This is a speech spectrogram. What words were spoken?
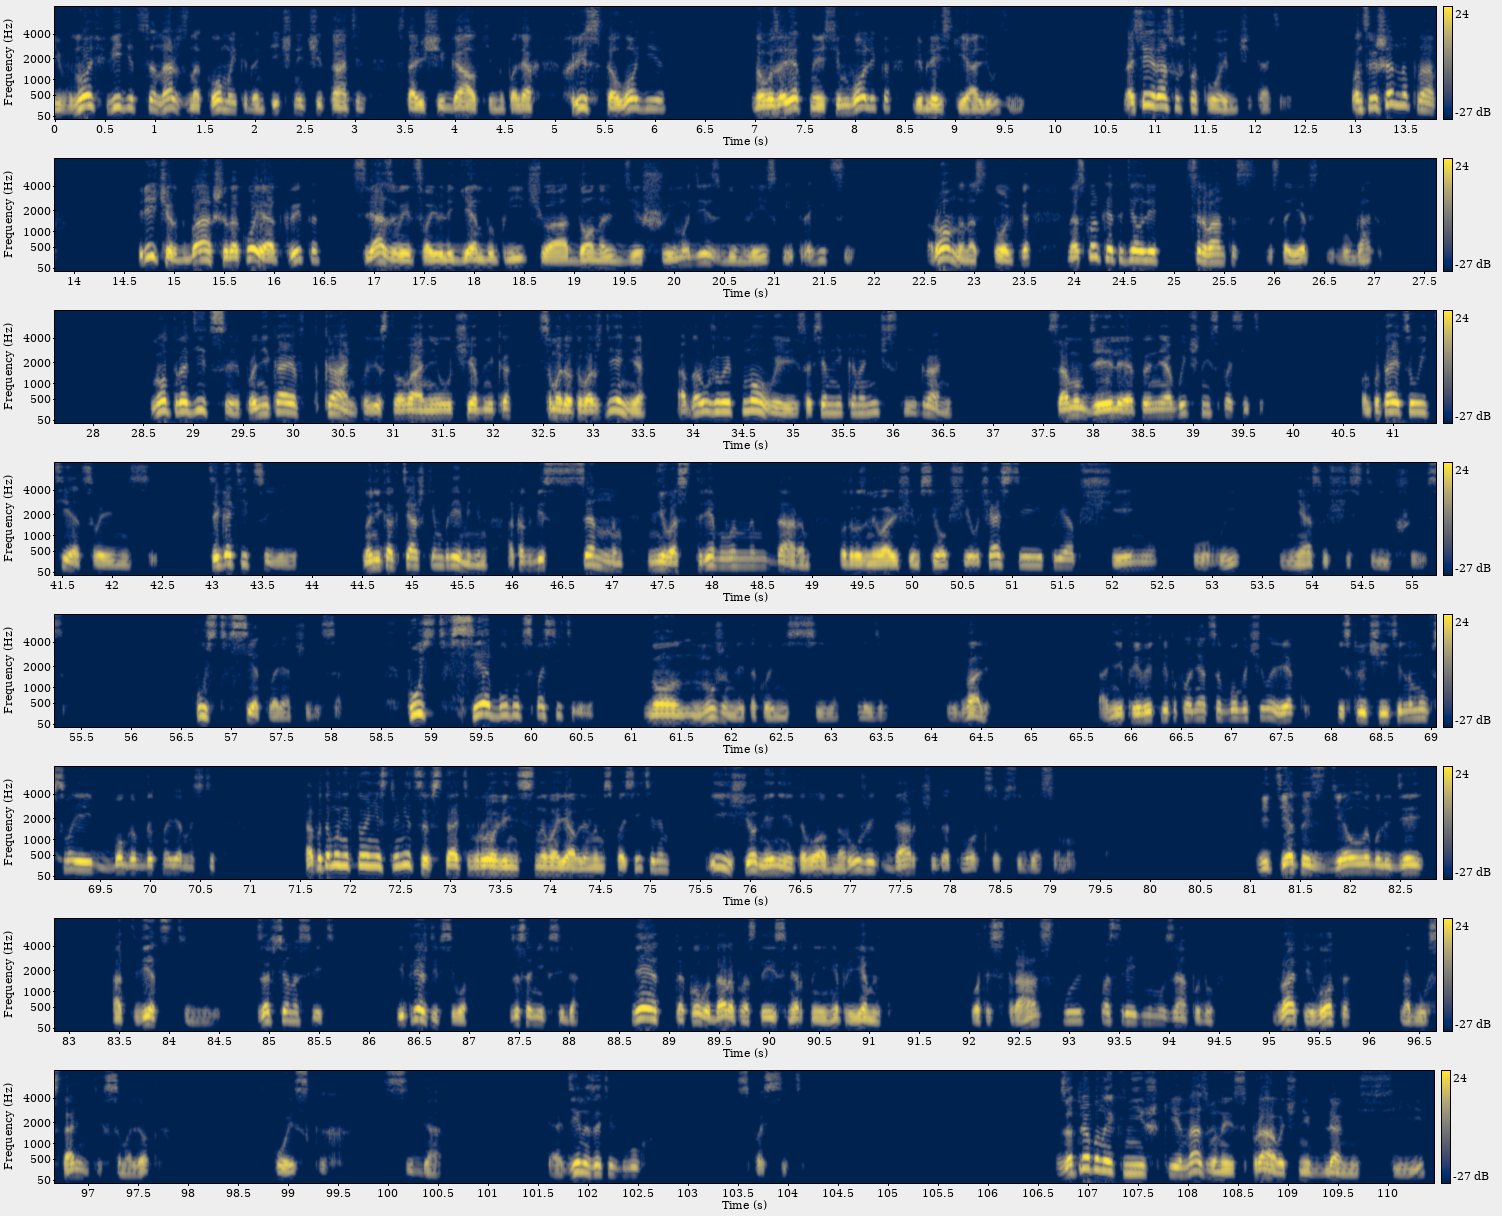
и вновь видится наш знакомый педантичный читатель, ставящий галки на полях «Христология», «Новозаветная символика», «Библейские аллюзии». На сей раз успокоим читателя. Он совершенно прав. Ричард Бах широко и открыто связывает свою легенду-притчу о Дональде Шимоде с библейской традицией. Ровно настолько, насколько это делали Сервантес, Достоевский, Булгаков. Но традиция, проникая в ткань повествования учебника самолетовождения, обнаруживает новые и совсем не канонические грани. В самом деле это необычный спаситель. Он пытается уйти от своей миссии, тяготиться ею, но не как тяжким бременем, а как бесценным, невостребованным даром, подразумевающим всеобщее участие и приобщение, увы, не осуществившиеся. Пусть все творят чудеса, пусть все будут спасителями, но нужен ли такой мессия людям? Едва ли. Они привыкли поклоняться Бога-человеку, исключительному в своей боговдохновенности, а потому никто и не стремится встать вровень с новоявленным Спасителем и еще менее того обнаружить дар чудотворца в себе самом. Ведь это сделало бы людей ответственными за все на свете, и прежде всего за самих себя. Нет, такого дара простые смертные не приемлют. Вот и странствуют по Среднему Западу два пилота на двух стареньких самолетах в поисках себя. И один из этих двух — Спаситель. В затрепанной книжке, названной «Справочник для Мессии»,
